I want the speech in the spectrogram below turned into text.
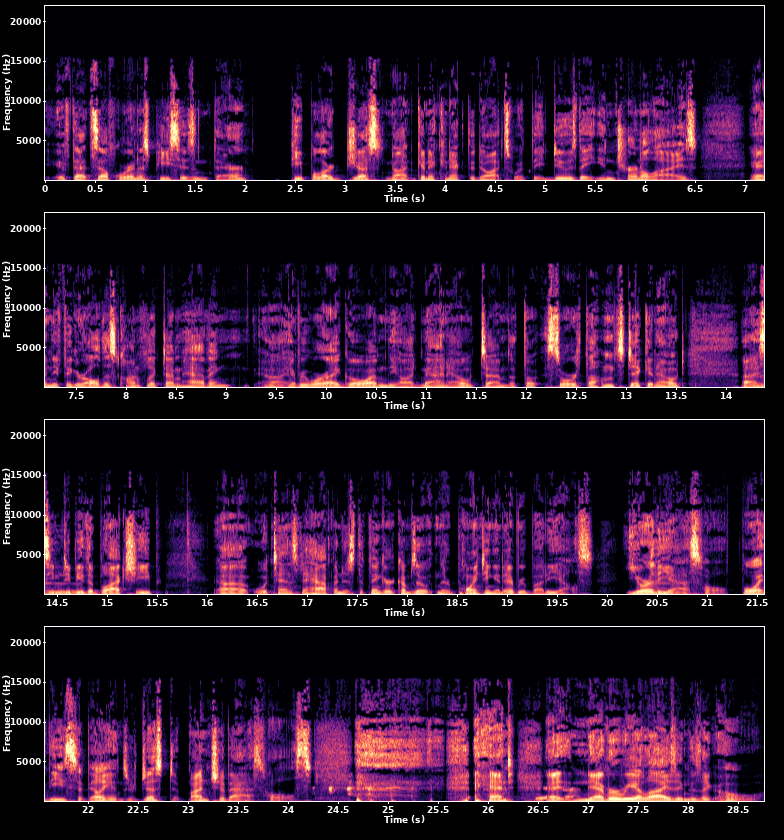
if that self awareness piece isn't there, people are just not going to connect the dots. What they do is they internalize and they figure all this conflict I'm having. Uh, everywhere I go, I'm the odd man out. I'm the th- sore thumb sticking out uh, seem to be the black sheep. Uh, what tends to happen is the finger comes out and they're pointing at everybody else. You're the mm. asshole. Boy, these civilians are just a bunch of assholes. and yeah. uh, never realizing this, like, oh,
